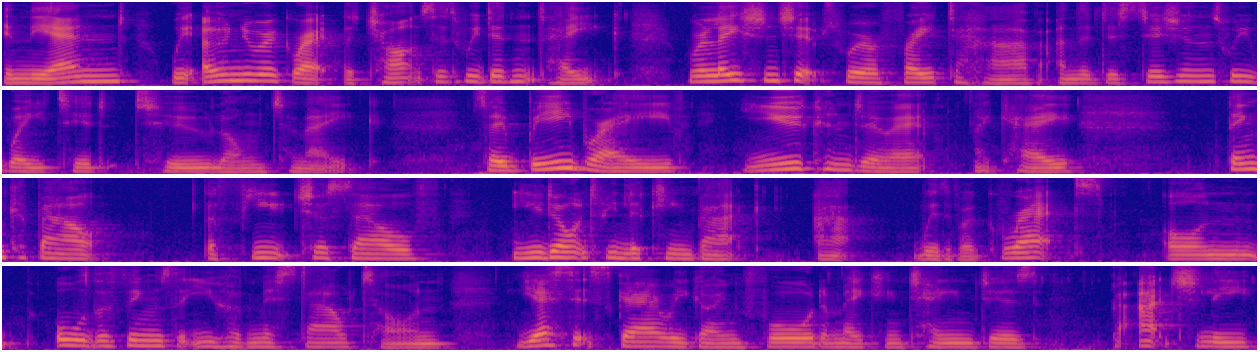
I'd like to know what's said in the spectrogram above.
In the end, we only regret the chances we didn't take, relationships we're afraid to have, and the decisions we waited too long to make. So be brave. You can do it. Okay. Think about the future self. You don't want to be looking back at with regret on all the things that you have missed out on. Yes, it's scary going forward and making changes, but actually,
